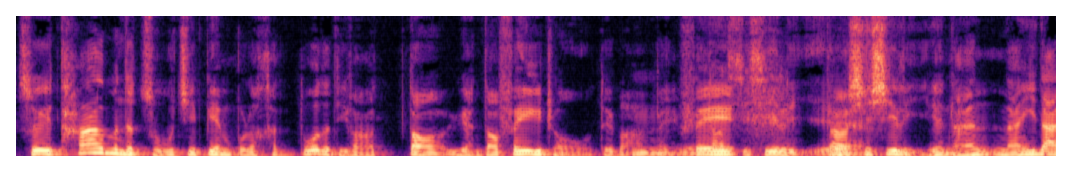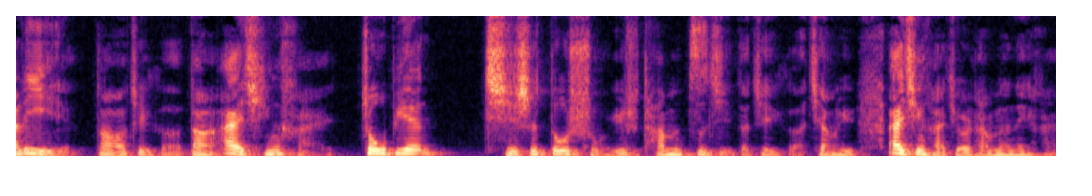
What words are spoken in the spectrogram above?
所以他们的足迹遍布了很多的地方，到远到非洲，对吧？嗯北非、西西里到西西里、南南意大利，到这个当然爱琴海周边，其实都属于是他们自己的这个疆域。爱琴海就是他们的内海，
